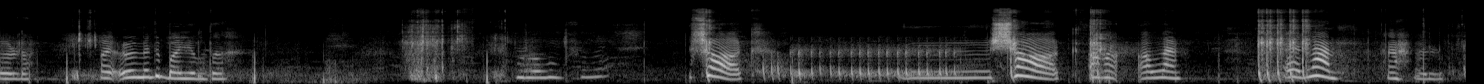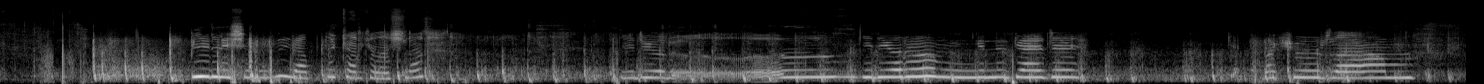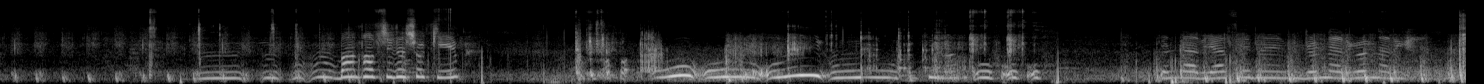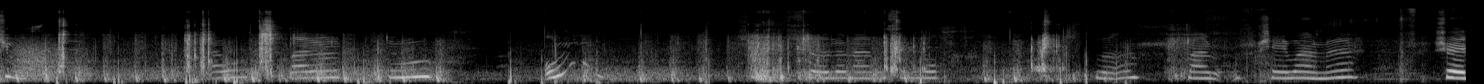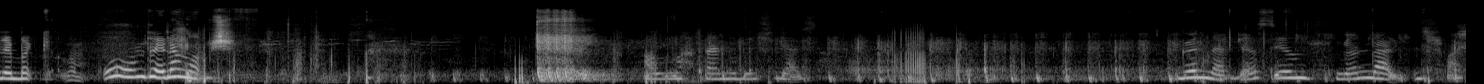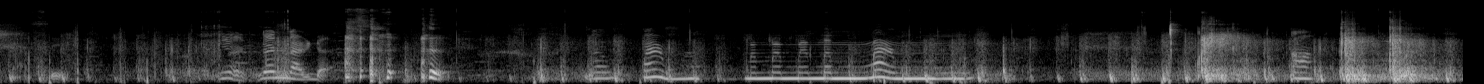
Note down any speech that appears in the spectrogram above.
öldü. Ay ölmedi bayıldı. Vuralım şunu. Şak. Hmm, şak. Aha al lan. Lan. Heh öldüm. Birleşimizi yaptık arkadaşlar. Gidiyoruz. Gidiyorum. Günlük geldi. Bak Ben PUBG'de çok iyiyim. Hoppa. Oo, oo, oo. Of, of, of. Gönder gelsin. Gönder, gönder. Tu. Oo. Şöyle mermisini yok. Var şey var mı? Şöyle bakalım. O 10 TL varmış. Allah gelsin. Gönder gelsin. Gönder düşman gelsin. Gö- Gönder gel. Aa.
